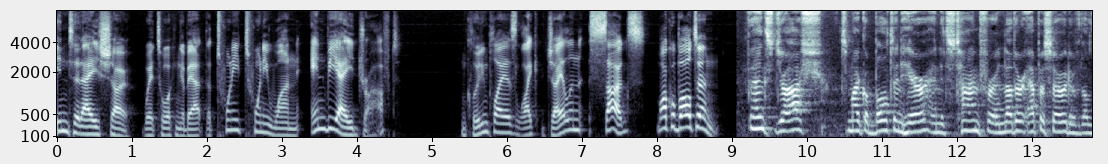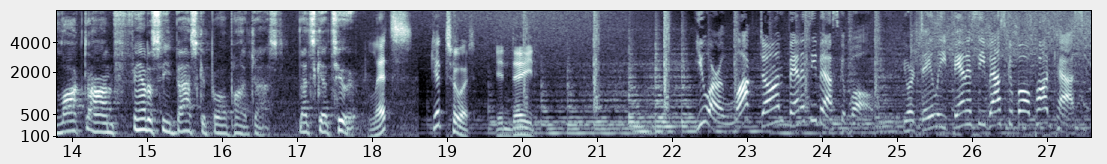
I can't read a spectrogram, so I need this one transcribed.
In today's show, we're talking about the 2021 NBA draft, including players like Jalen Suggs Michael Bolton. Thanks, Josh. It's Michael Bolton here, and it's time for another episode of the Locked On Fantasy Basketball Podcast. Let's get to it. Let's get to it, indeed. You are Locked On Fantasy Basketball, your daily fantasy basketball podcast,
